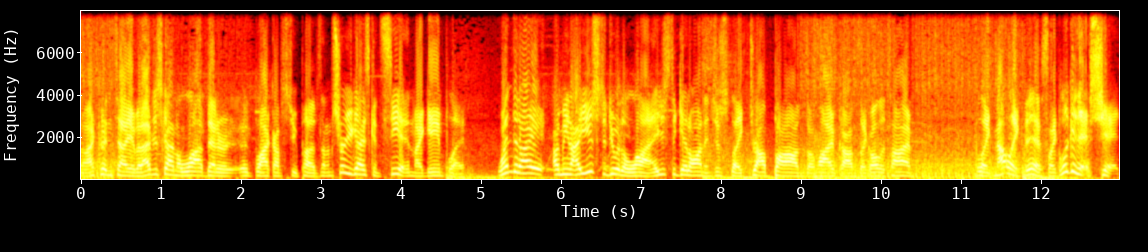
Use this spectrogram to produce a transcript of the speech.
no, I couldn't tell you. But I've just gotten a lot better at Black Ops 2 pubs, and I'm sure you guys can see it in my gameplay. When did I? I mean, I used to do it a lot. I used to get on and just like drop bombs on live comms like all the time. But like not like this. Like look at this shit.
